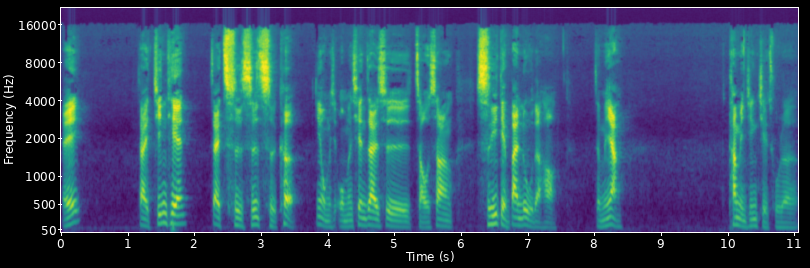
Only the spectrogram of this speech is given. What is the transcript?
哎，在今天，在此时此刻，因为我们我们现在是早上十一点半录的哈。怎么样？他们已经解除了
